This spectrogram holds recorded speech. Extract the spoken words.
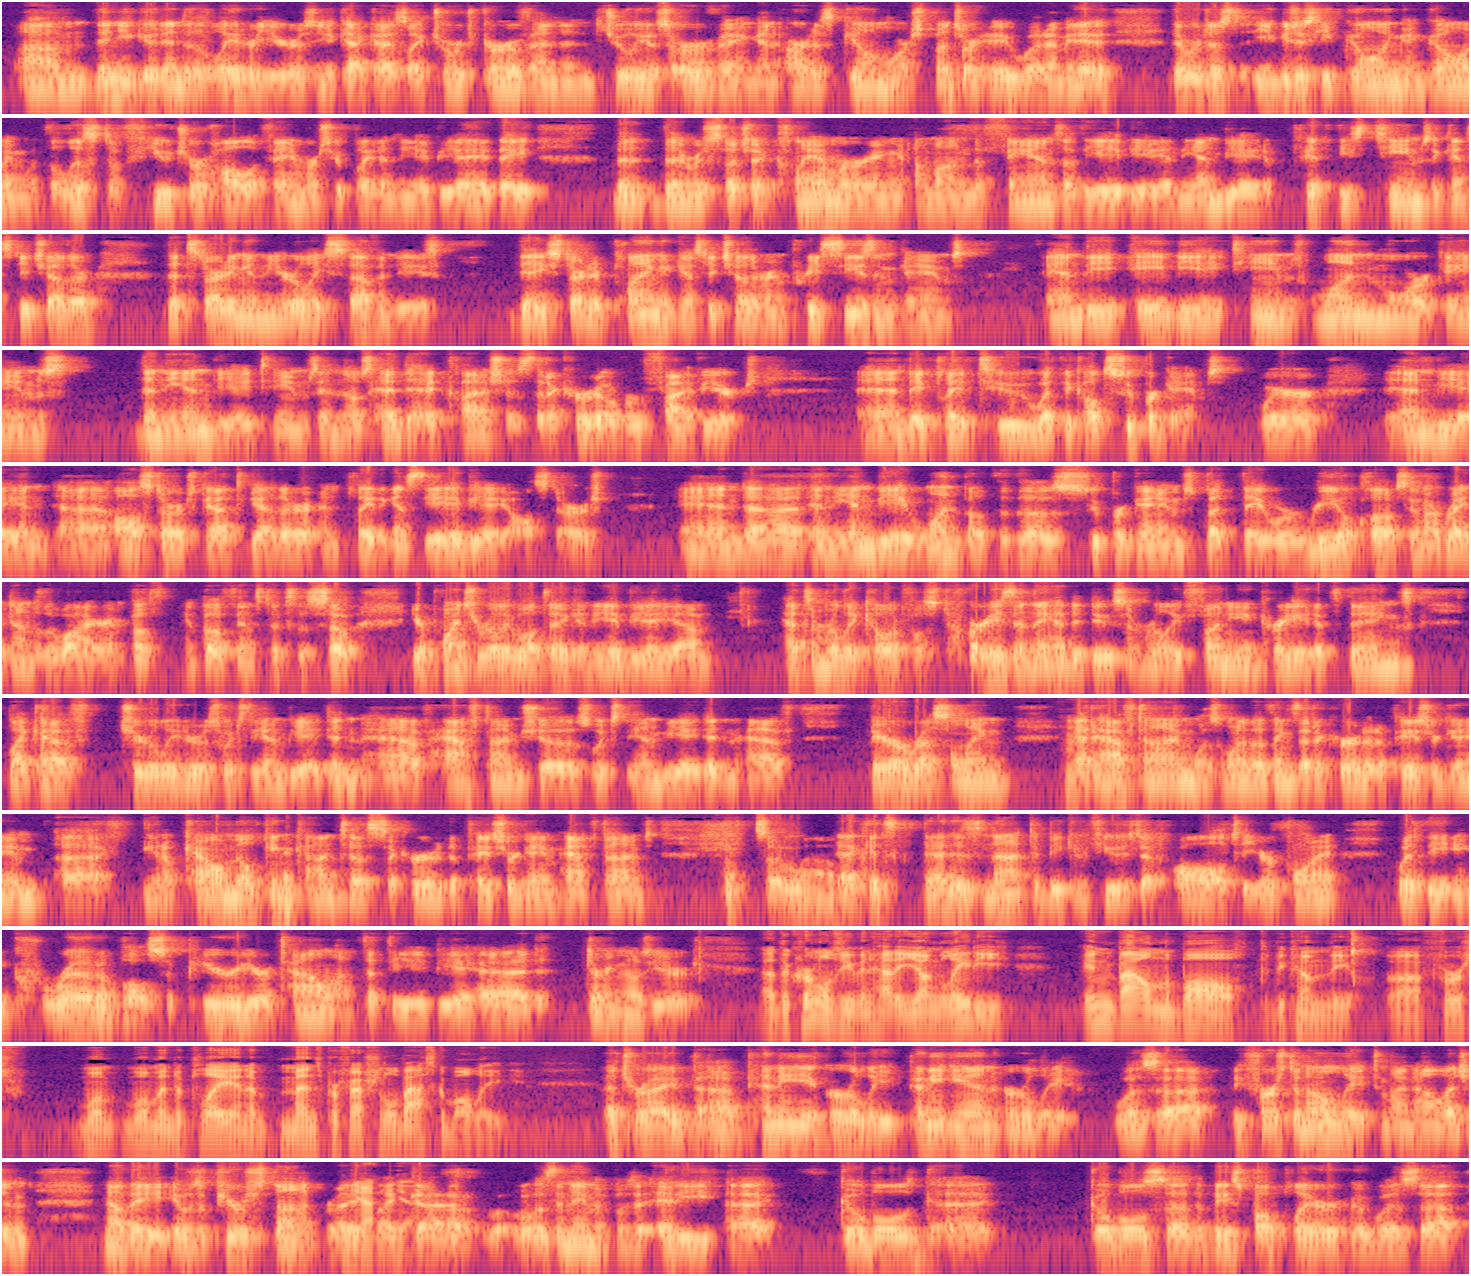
Um, then you get into the later years, and you got guys like George Gervin and Julius Erving and Artis Gilmore, Spencer Haywood. I mean, it, there were just you could just keep going and going with the list of future Hall of Famers who played in the ABA. They the, there was such a clamoring among the fans of the ABA and the NBA to pit these teams against each other that starting in the early 70s, they started playing against each other in preseason games, and the ABA teams won more games than the NBA teams in those head-to-head clashes that occurred over five years. And they played two what they called super games, where the NBA and uh, All Stars got together and played against the ABA All Stars. And uh, and the NBA won both of those super games, but they were real close. They went right down to the wire in both in both instances. So your point's really well taken. The ABA um, had some really colorful stories, and they had to do some really funny and creative things like have cheerleaders, which the NBA didn't have, halftime shows, which the NBA didn't have. Bear wrestling hmm. at halftime was one of the things that occurred at a Pacer game. Uh, you know, cow milking contests occurred at a Pacer game half times. So wow. that gets that is not to be confused at all. To your point, with the incredible superior talent that the ABA had during those years. Uh, the Colonels even had a young lady inbound the ball to become the uh, first woman to play in a men's professional basketball league. That's right. Uh, Penny Early, Penny Ann Early was uh, the first and only, to my knowledge. And now they, it was a pure stunt, right? Yeah, like, yeah. Uh, what was the name of it? Was it Eddie uh, Goebels, uh, Goebels uh, the baseball player who was, uh,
